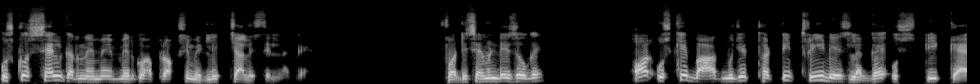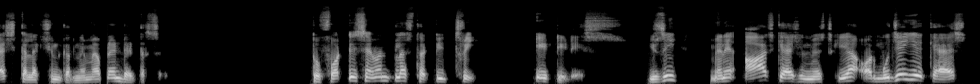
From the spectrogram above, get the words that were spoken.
उसको सेल करने में मेरे को अप्रोक्सीमेटली चालीस दिन लग गए। फोर्टी सेवन डेज़ हो गए। और उसके बाद मुझे थर्टी थ्री डेज़ लग गए उसकी कैश कलेक्शन करने में अपने डेटर से। तो forty seven plus thirty three eighty days you see मैंने आज कैश इन्वेस्ट किया और मुझे ये कैश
